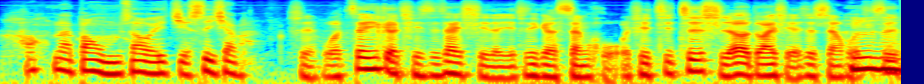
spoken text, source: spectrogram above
好，那帮我们稍微解释一下吧。是我这一个其实在写的也是一个生活，我其实知十二都在写的是生活，只是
